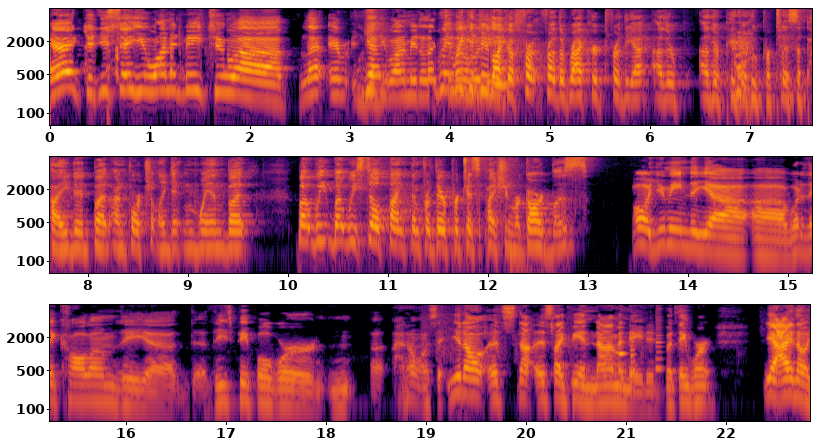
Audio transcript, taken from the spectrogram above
Eric, did you say you wanted me to uh, let? Every, Yeah, you wanted me to let? We, you we know could do the- like a for, for the record for the other other people who participated, but unfortunately didn't win. But but we but we still thank them for their participation regardless. Oh, you mean the uh, uh, what do they call them? The uh, th- these people were. Uh, I don't want to say. You know, it's not. It's like being nominated, but they weren't. Yeah, I know.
